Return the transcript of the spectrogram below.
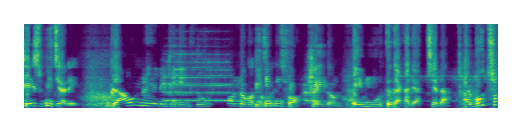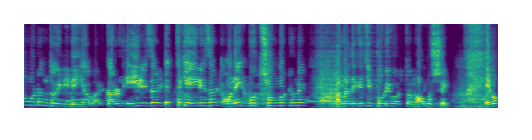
শেষ বিচারে গ্রাউন্ড রিয়েলিটি কিন্তু বিজেপির পক্ষে এই মুহূর্তে দেখা যাচ্ছে না। আর বুথ সংগঠন তৈরি নেই আবার কারণ এই রেজাল্টের থেকে এই রেজাল্ট অনেক বুথ সংগঠনে আমরা দেখেছি পরিবর্তন অবশ্যই। এবং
